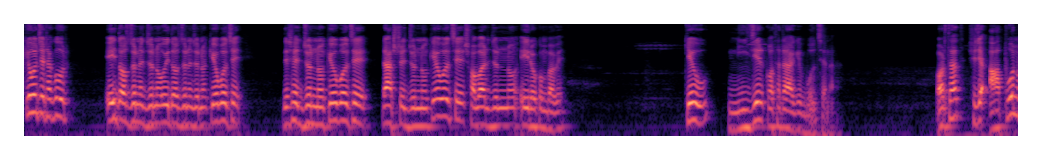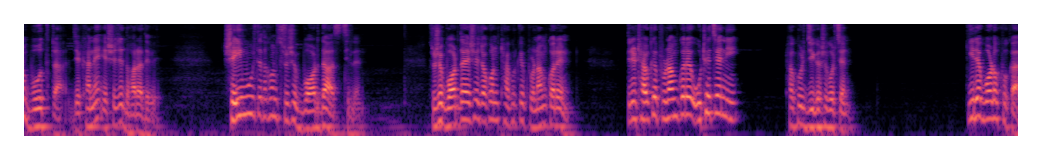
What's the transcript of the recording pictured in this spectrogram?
কেউ বলছে ঠাকুর, এই দশজনের জন্য, ওই দশজনের জন্য। কেউ বলছে দেশের জন্য, কেউ বলছে রাষ্ট্রের জন্য, কেউ বলছে সবার জন্য এই রকমভাবে কেউ নিজের কথাটা আগে বলছে না। অর্থাৎ সে যে আপন বোধটা যেখানে এসে যে ধরা দেবে, সেই মুহূর্তে তখন শ্রেষ্ঠ বর্দা আসছিলেন। শ্রেষ্ঠ বর্দা এসে যখন ঠাকুরকে প্রণাম করেন, তিনি ঠাকুরকে প্রণাম করে উঠেছেনই ঠাকুর জিজ্ঞাসা করছেন, কিরে বড় খোকা?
